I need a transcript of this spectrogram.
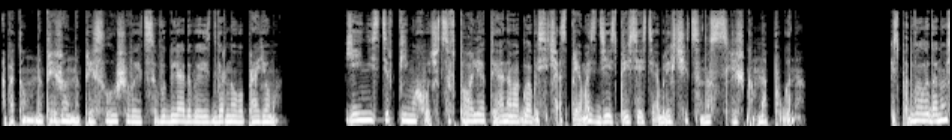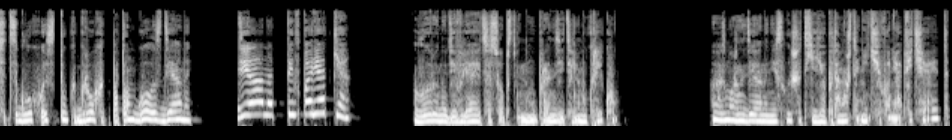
а потом напряженно прислушивается, выглядывая из дверного проема. Ей нестерпимо хочется в туалет, и она могла бы сейчас прямо здесь присесть и облегчиться, но слишком напугана. Из подвала доносится глухой стук и грохот, потом голос Дианы. «Диана, ты в порядке?» Лорен удивляется собственному пронзительному крику. Возможно, Диана не слышит ее, потому что ничего не отвечает.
